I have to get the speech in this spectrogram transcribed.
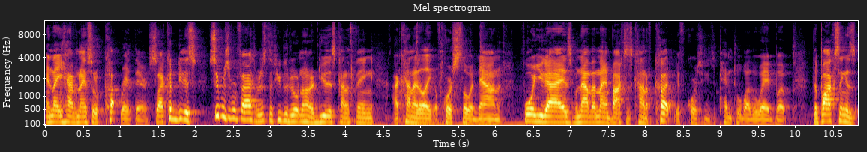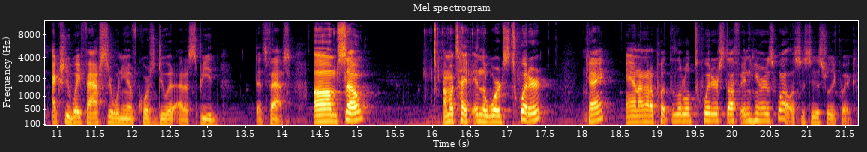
and now you have a nice little cut right there. So I could do this super, super fast, but just the people who don't know how to do this kind of thing, I kind of like, of course, slow it down for you guys. But now that my box is kind of cut, of course, you use a pen tool, by the way, but the boxing is actually way faster when you, of course, do it at a speed that's fast. Um, so I'm gonna type in the words Twitter, okay? And I'm gonna put the little Twitter stuff in here as well. Let's just do this really quick.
